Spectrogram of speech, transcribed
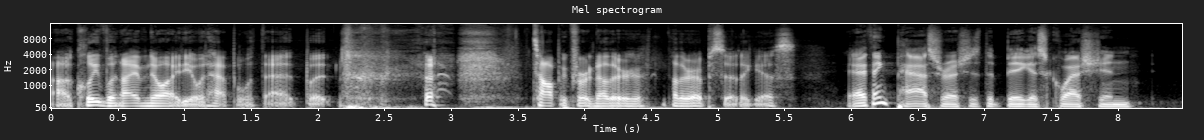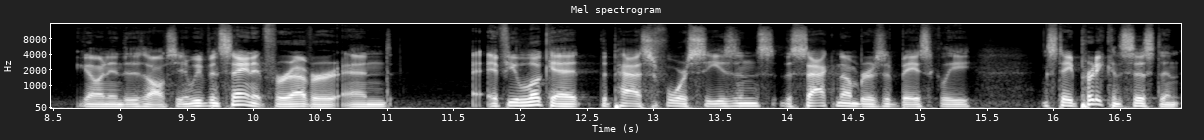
Uh, Cleveland, I have no idea what happened with that, but topic for another another episode, I guess. I think pass rush is the biggest question going into this offseason. We've been saying it forever, and if you look at the past four seasons, the sack numbers have basically stayed pretty consistent.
